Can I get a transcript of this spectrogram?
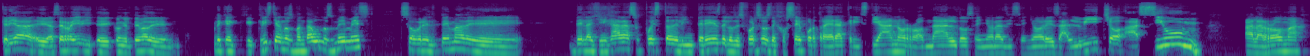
quería eh, hacer reír eh, con el tema de, de que, Cristian nos mandaba unos memes sobre el tema de, de la llegada supuesta del interés de los esfuerzos de José por traer a Cristiano Ronaldo, señoras y señores, al bicho, a Sium, a la Roma.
